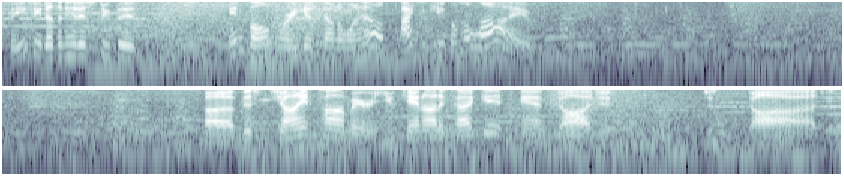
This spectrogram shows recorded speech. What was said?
See, if he doesn't hit his stupid invuln where he gets down to one health, I can keep him alive. Uh, this giant tonberry, you cannot attack it and dodge it. Just dodge as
